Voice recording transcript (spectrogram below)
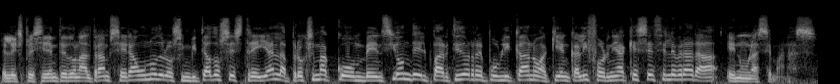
El expresidente Donald Trump será uno de los invitados estrella en la próxima convención del Partido Republicano aquí en California que se celebrará en unas semanas.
